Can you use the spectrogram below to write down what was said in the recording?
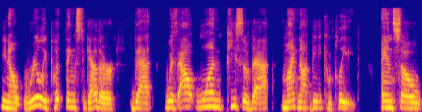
you know, really put things together that without one piece of that might not be complete. And so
